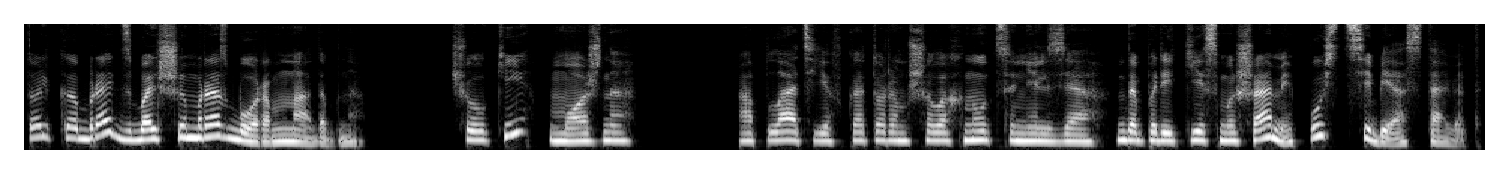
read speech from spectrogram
Только брать с большим разбором надобно. Чулки можно, а платье, в котором шелохнуться нельзя, да парики с мышами пусть себе оставят.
